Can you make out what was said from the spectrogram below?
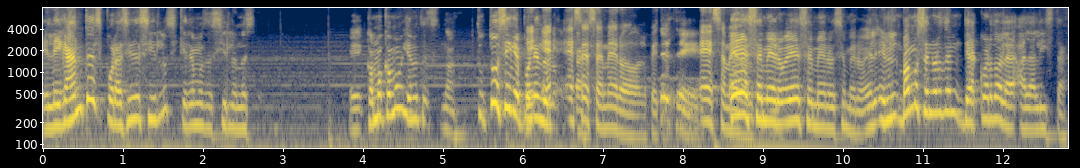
elegantes, por así decirlo, si queremos decirlo, no es Eh, ¿Cómo, cómo? Ya no te. No. Tú, tú sigue poniéndolo. Sí, e- es ese mero, Lupita. Ese. Ese mero. Ese mero, ese mero, ese mero. El- el- vamos en orden de acuerdo a la, a la lista.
